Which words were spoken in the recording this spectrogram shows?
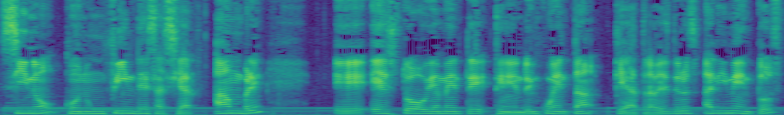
sino con un fin de saciar hambre. Eh, esto obviamente teniendo en cuenta que a través de los alimentos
